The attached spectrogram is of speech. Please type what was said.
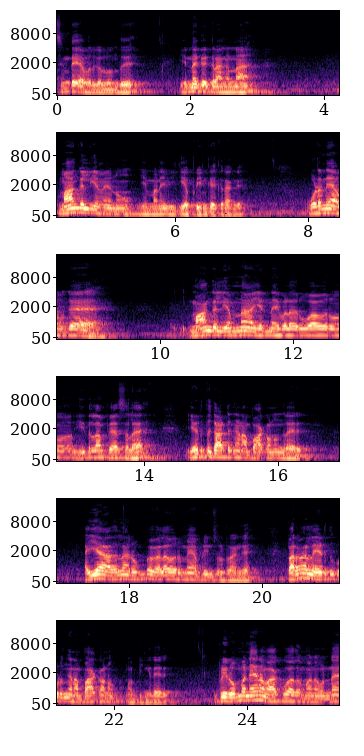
சிண்டை அவர்கள் வந்து என்ன கேட்குறாங்கன்னா மாங்கல்யம் வேணும் என் மனைவிக்கு அப்படின்னு கேட்குறாங்க உடனே அவங்க மாங்கல்யம்னா என்ன இவ்வளோ ரூபா வரும்? இதெல்லாம் பேசலை. எடுத்து காட்டுங்க நான் பார்க்கணுங்கிறாரு. ஐயா அதெல்லாம் ரொம்ப விலை வருமே அப்படின்னு சொல்கிறாங்க பரவாயில்ல எடுத்து கொடுங்க நான் பார்க்கணும் அப்படிங்கிறாரு. இப்படி ரொம்ப நேரம் வாக்குவாதமான உடனே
